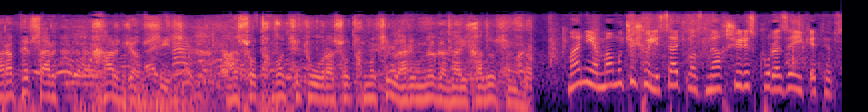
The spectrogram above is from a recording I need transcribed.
არაფერს არ ხარჯავს ის 180 თუ 280 ლარი უნდა გადაიხადოს იმან მანია მამუჩიშვილი საჭმელს ნახშირის ქურაზე იკეთებს.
